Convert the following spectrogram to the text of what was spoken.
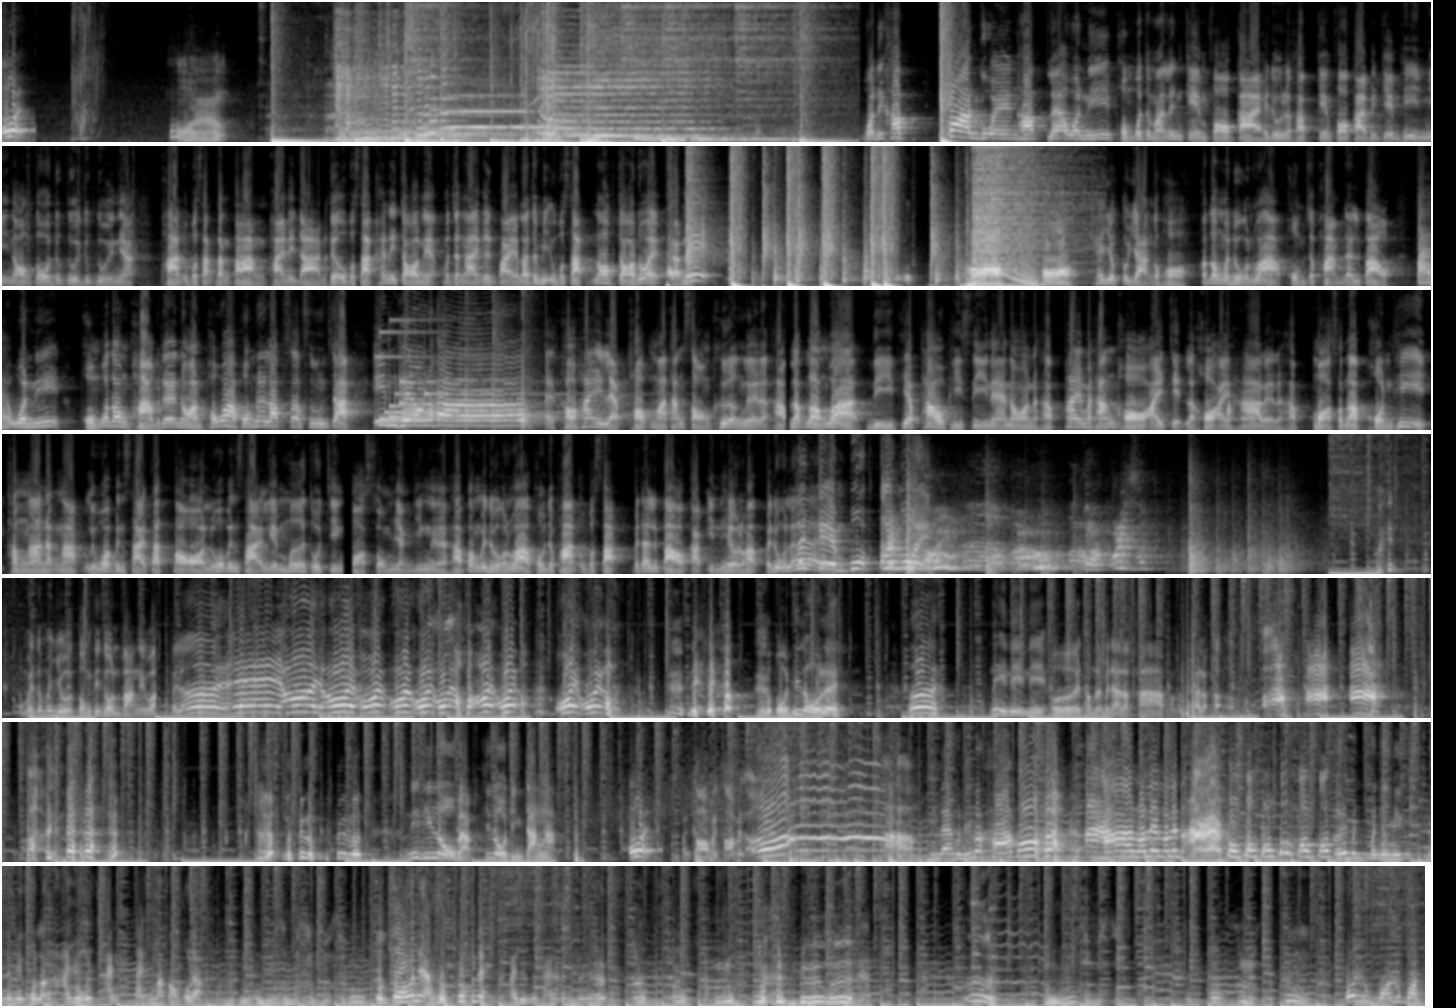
โอ้ยสวัสดีครับ บ้านกูเองครับ และวันนี้ผมก็จะมาเล่นเกมฟอร์กายให้ดูนะครับ เกมฟอร์กายเป็นเกมที่มีน้องโตดุกดุยดุกดุยเนี่ยผ่านอุปสรรคต่างๆ ภายในด่าน เจออุปสรรคแค่ในจอเนี่ยมันจะง่ายเกินไป เราจะมีอุปสรรคนอกจอด้วยแบบนี้ พอ พอ แค่ยกตัวอย่างก็พอ ก็ต้องมาดูกันว่าผมจะผ่านไปได้หรือเปล่า แต่วันนี้ ผมก็ต้องผ่านไปได้แน่นอน เพราะว่าผมได้รับสนับสนุนจาก Intel นะครับเขาให้แล็ปท็อปมาทั้ง 2 เครื่องเลยนะครับ รับรองว่าดีเทียบเท่า PC แน่นอนนะครับ ให้มาทั้ง Core i7 และ Core i5 เลยนะครับ เหมาะสำหรับคนที่ทำงานหนักๆ หรือว่าเป็นสายตัดต่อ หรือว่าเป็นสายเกมเมอร์ตัวจริงเหมาะสมอย่างยิ่งเลยนะครับ ต้องไปดูกันว่าผมจะผ่านอุปสรรคไปได้หรือเปล่ากับ Intel นะครับ ไปดูกันเลย เล่นเกมบวกต่อยมวยเฮ้ยทำไมต้องมาอยู่ตรงที่โดนบังเลยวะ ไปเลยเอ้ยโอ้ยโอ้ยโอ้ยโอ้ยโอ้ยโอ้ยโอ้ยโอ้ยโอ้ยโอ้ยโอ้ยเดี๋ยวโอ้ที่โหลเลย เอ้ย นี่นี่นี่เอ้ยทำอะไรไม่ได้หรอกครับทำอะไรไม่ได้หรอกครับอะอะอะมือหลุดมือหลุด นี่ที่โลแบบที่โลจริงจังอะ โอ้ย ไปต่อไปต่อไปเออ มีแรงกว่านี้ปะครับอ้อ่าเราเล่นเราเล่นอ่าตรงตรงตรงตรงตรงตรงเอ้ยมันมันยังมีมันยังมีคนลังท้ายอยู่เอ้ยแทงแทงขึ้นมาสองคนแล้วมึงส่วนตัวปะเนี่ยส่วนตัวเนี่ยใครถึงไม่ใครแล้วถึงไม่ใครมือมือเออโอ้ยลูกบอลลูกบอล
